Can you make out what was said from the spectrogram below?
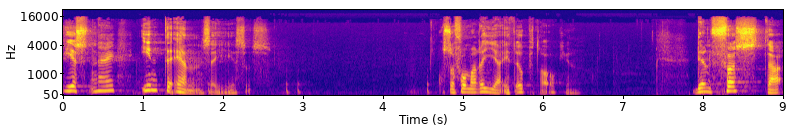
Jesus, nej, inte än, säger Jesus. Och så får Maria ett uppdrag. Den första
